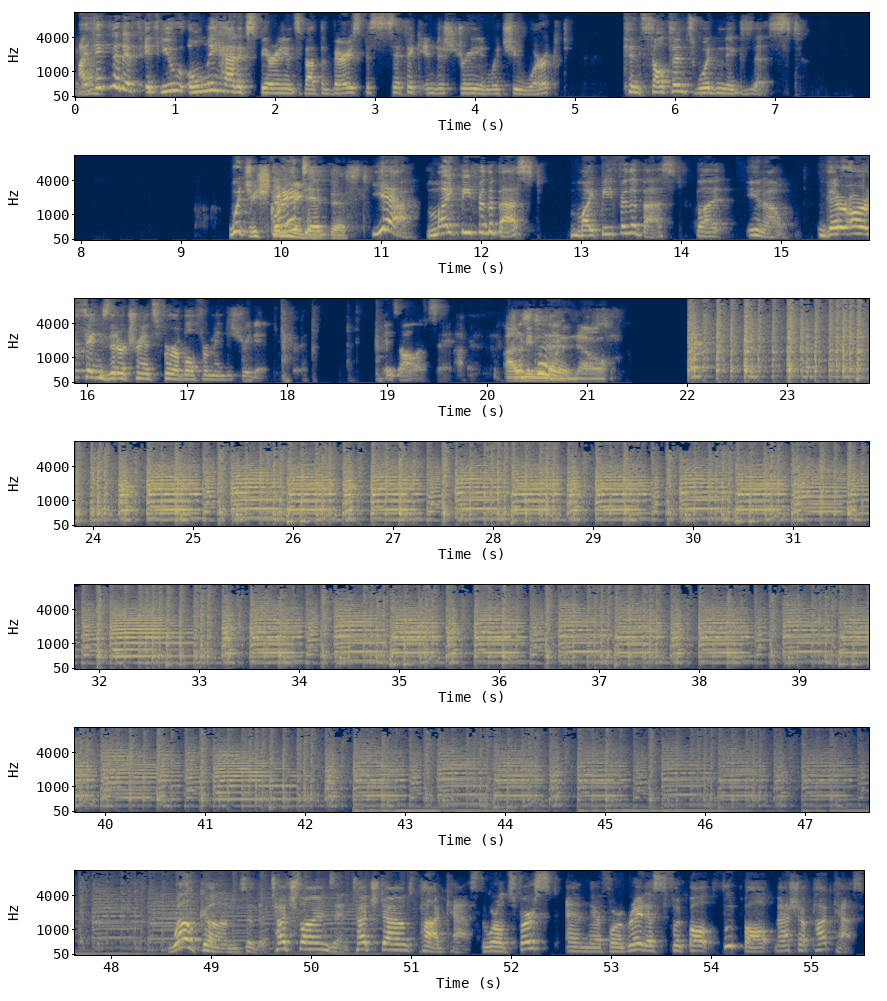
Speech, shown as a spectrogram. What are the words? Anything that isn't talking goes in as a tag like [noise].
BlueNile.com. I think that if, if you only had experience about the very specific industry in which you worked, consultants wouldn't exist. Which, We shouldn't granted, exist. yeah, might be for the best, might be for the best, but you know, there are things that are transferable from industry to industry. Is all I'm saying. I don't Just even a- want to know. Welcome to the Touchlines and Touchdowns podcast, the world's first and therefore greatest football football mashup podcast.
